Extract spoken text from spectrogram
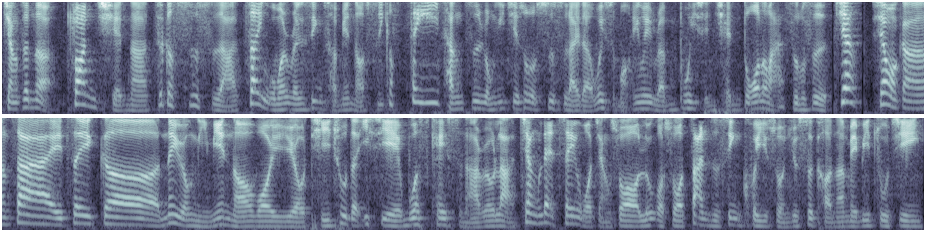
讲真的，赚钱呢、啊，这个事实啊，在我们人性层面呢，是一个非常之容易接受的事实来的。为什么？因为人不会嫌钱多了嘛，是不是？这样，像我刚刚在这个内容里面呢，我有提出的一些 worst case scenario 啦。这样，let's say 我讲说，如果说暂时性亏损，就是可能 maybe 租金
